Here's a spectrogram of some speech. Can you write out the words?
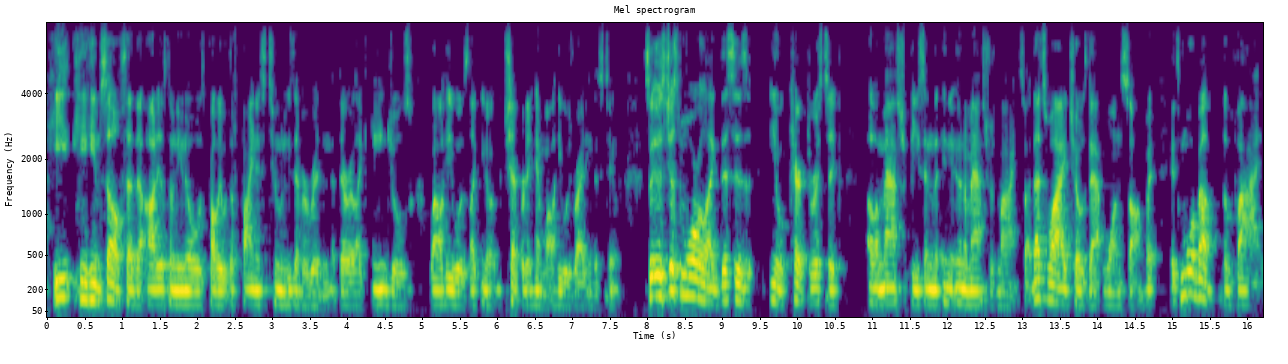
he he himself said that Adios Nonino was probably the finest tune he's ever written. That there were like angels while he was like you know shepherding him while he was writing this tune. So it was just more like this is you know characteristic of a masterpiece in, the, in, in a master's mind. So that's why I chose that one song. But it's more about the vibe.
